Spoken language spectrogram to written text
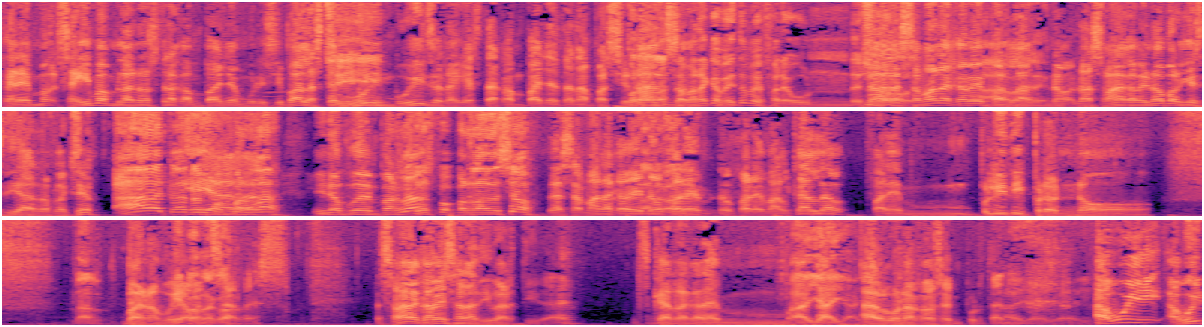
farem, seguim amb la nostra campanya municipal, estem Sí. molt imbuïts en aquesta campanya tan apassionant. Però la setmana que ve també fareu un d'això? No, la setmana que ve ah, parla... Vale. no, la setmana que ve no, perquè és dia de reflexió. Ah, clar, no es pot ara- parlar. I no podem parlar. No es pot parlar d'això? La setmana que ve Vale, no, vale. farem, no farem alcalde, farem polític, però no... Val. Bueno, vull D'acord, avançar res. La setmana que ve serà divertida, eh? Ens carregarem Ai, ai, ai. alguna cosa important. Ai, ai, ai. Avui, avui,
